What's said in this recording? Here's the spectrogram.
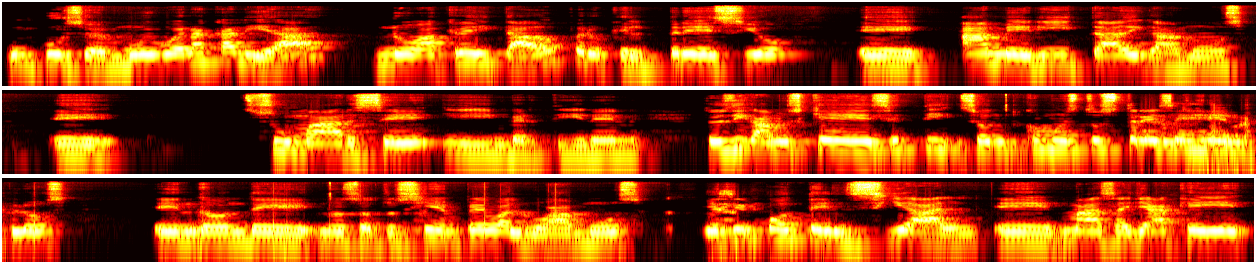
un curso de muy buena calidad, no acreditado, pero que el precio eh, amerita, digamos, sumarse e invertir en, entonces, digamos que ese son como estos tres ejemplos en donde nosotros siempre evaluamos ese potencial, eh, más allá que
